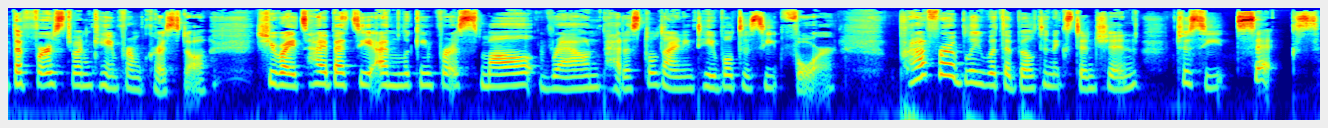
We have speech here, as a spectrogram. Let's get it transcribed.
The first one came from Crystal. She writes Hi, Betsy. I'm looking for a small, round pedestal dining table to seat four, preferably with a built in extension to seat six.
